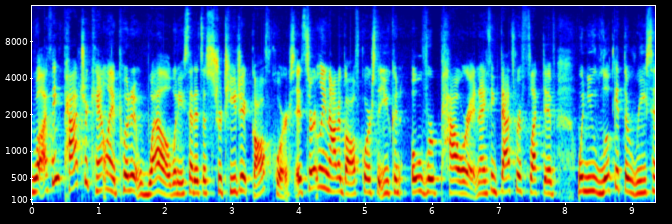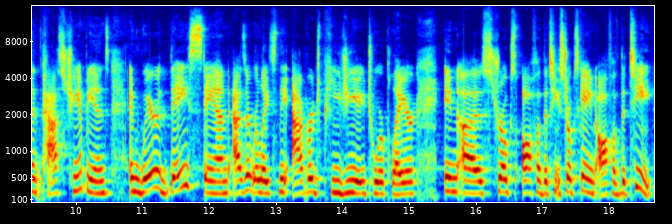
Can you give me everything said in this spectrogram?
Well, I think Patrick Cantlay put it well when he said it's a strategic golf course. It's certainly not a golf course that you can overpower it. And I think that's reflective when you look at the recent past champions and where they stand as it relates to the average PGA Tour player in uh, strokes off of the tee, strokes gained off of the tee.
